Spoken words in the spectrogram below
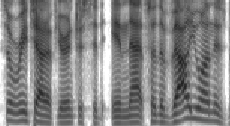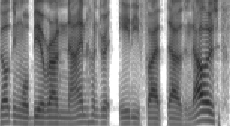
So reach out if you're interested in that. So the value on this building will be around $985,000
